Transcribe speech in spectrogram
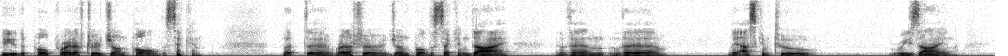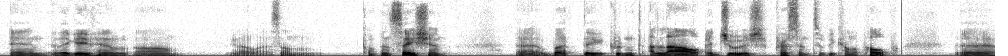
be the Pope right after John Paul II. But uh, right after John Paul II died, then the, they asked him to resign, and they gave him, um, you know, uh, some compensation, uh, but they couldn't allow a Jewish person to become a pope. Uh,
